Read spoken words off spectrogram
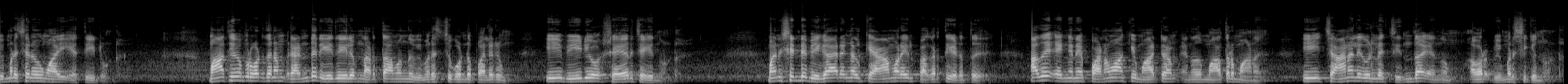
വിമർശനവുമായി എത്തിയിട്ടുണ്ട്. മാധ്യമപ്രവർത്തനം രണ്ട് രീതിയിലും നടത്താമെന്ന് വിമർശിച്ചുകൊണ്ട് പലരും ഈ വീഡിയോ ഷെയർ ചെയ്യുന്നുണ്ട്. മനുഷ്യന്റെ വികാരങ്ങൾ ക്യാമറയിൽ പകർത്തിയെടുത്ത് അത് എങ്ങനെ പണമാക്കി മാറ്റാം എന്നത് മാത്രമാണ് ഈ ചാനലുകളുടെ ചിന്ത എന്നും അവർ വിമർശിക്കുന്നുണ്ട്.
